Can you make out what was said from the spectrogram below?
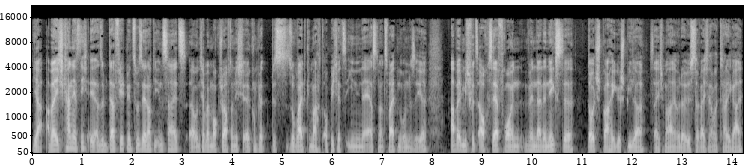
ja, aber ich kann jetzt nicht, also da fehlt mir zu sehr noch die Insights äh, und ich habe beim Mockdraft noch nicht äh, komplett bis so weit gemacht, ob ich jetzt ihn in der ersten oder zweiten Runde sehe. Aber mich würde es auch sehr freuen, wenn da der nächste deutschsprachige Spieler, sag ich mal, oder Österreicher, auch total egal,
